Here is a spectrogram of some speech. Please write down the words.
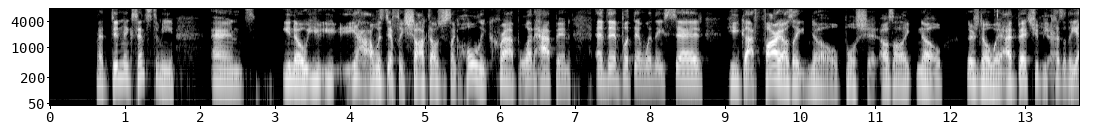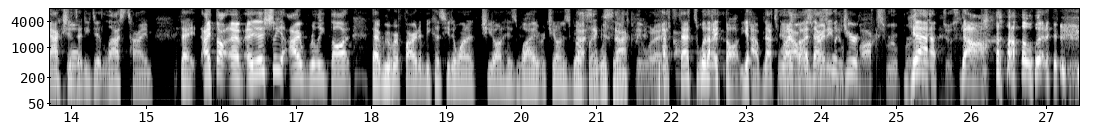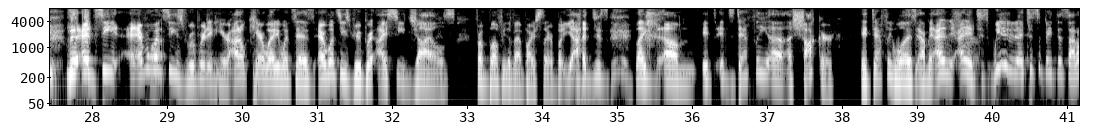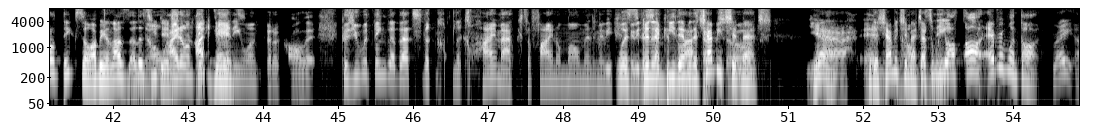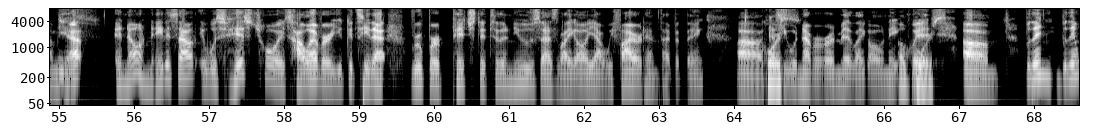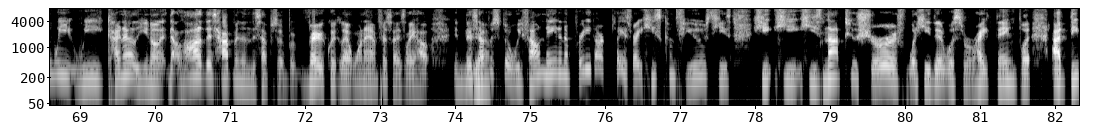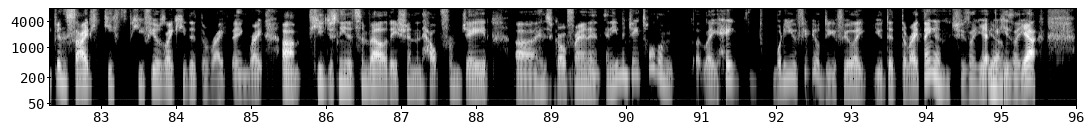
that didn't make sense to me? And you know, you, you, yeah, I was definitely shocked. I was just like, holy crap, what happened? And then, but then when they said he got fired, I was like, no, bullshit. I was like, no there's no way. I bet you because yeah. of the actions well, that he did last time that I thought uh, initially I really thought that Rupert fired him because he didn't want to cheat on his wife or cheat on his girlfriend with exactly him. What I that's thought. that's what I thought. Yeah, that's what and I thought. I that's what you're box Rupert. Yeah, like just... and see, everyone sees Rupert in here. I don't care what anyone says. Everyone sees Rupert. I see Giles from Buffy the Vampire Slayer. But yeah, just like um, it's it's definitely a, a shocker it definitely was. I mean, I, sure. I we didn't anticipate this. I don't think so. I mean, unless, unless no, you did, I don't think I anyone could have called it because you would think that that's the the climax, the final moment. Maybe was maybe gonna be them in the championship episode. match. Yeah, yeah. the championship no, match. That's what Nate, we all thought. Everyone thought, right? I mean, yeah. And no, Nate is out. It was his choice. However, you could see that Rupert pitched it to the news as like, "Oh yeah, we fired him," type of thing. because uh, he would never admit like, "Oh, Nate of quit." Course. Um, but then, but then we we kind of you know a lot of this happened in this episode. But very quickly, I want to emphasize like how in this yeah. episode we found Nate in a pretty dark place. Right? He's confused. He's he he he's not too sure if what he did was the right thing, but at deep inside, he he feels like he did the right thing. Right? Um, he just needed some validation and help from Jade, uh, his girlfriend, and and even Jade told him uh, like, hey, what do you feel? Do you feel like you did the right thing? And she's like, yeah. yeah. He's like, yeah.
